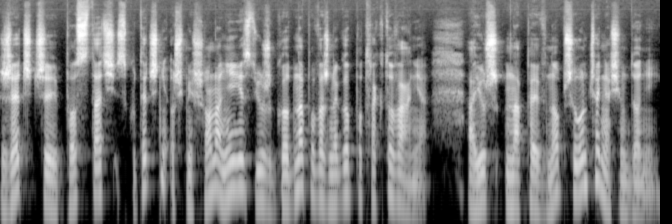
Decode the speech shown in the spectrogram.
rzecz czy postać skutecznie ośmieszona nie jest już godna poważnego potraktowania, a już na pewno przyłączenia się do niej.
